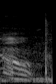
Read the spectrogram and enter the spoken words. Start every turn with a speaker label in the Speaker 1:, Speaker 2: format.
Speaker 1: Come.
